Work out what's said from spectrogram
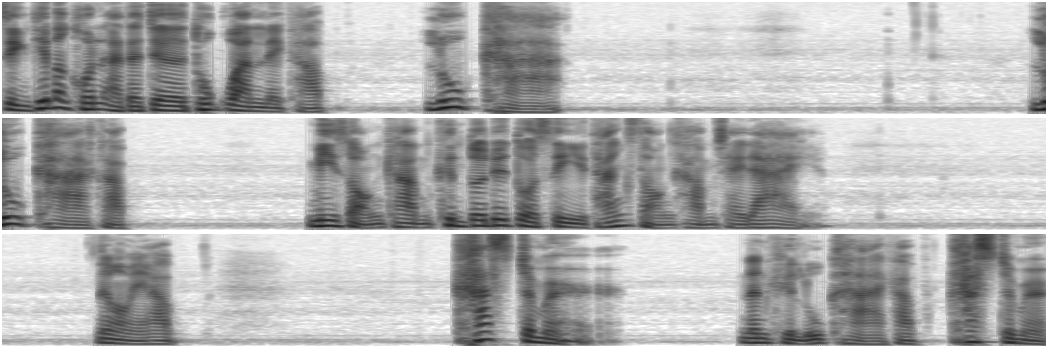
สิ่งที่บางคนอาจจะเจอทุกวันเลยครับ ลูกค้า ลูกค้าครับ มีสองคำขึ้นต้นด้วยตัว C ทั้งสองคำใช้ได้นึกออกไหมครับ customer นั่นคือลูกค้าครับ customer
